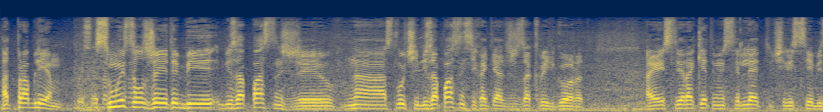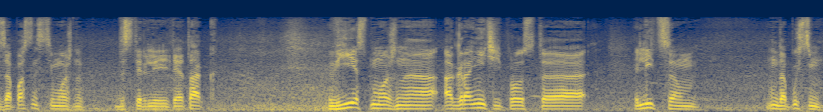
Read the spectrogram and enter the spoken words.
от проблем. есть это Смысл же это бе- безопасность же. На случай безопасности хотят же закрыть город. А если ракетами стрелять, то через все безопасности можно дострелить. А так въезд можно ограничить просто лицам, ну, допустим,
